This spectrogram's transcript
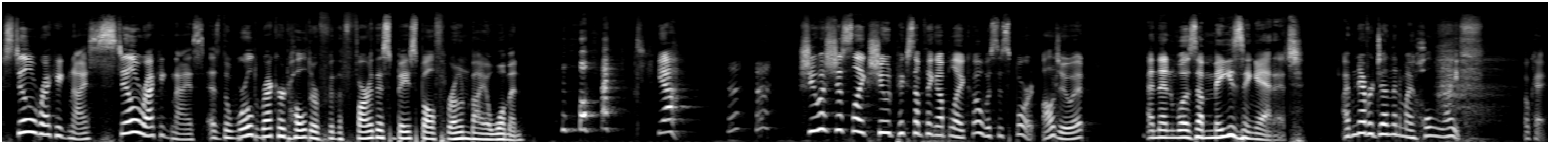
still recognized, still recognized as the world record holder for the farthest baseball thrown by a woman. what? Yeah. She was just like, she would pick something up like, oh, what's this sport? I'll do it. And then was amazing at it. I've never done that in my whole life. Okay.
